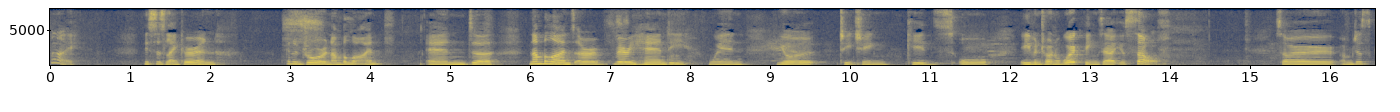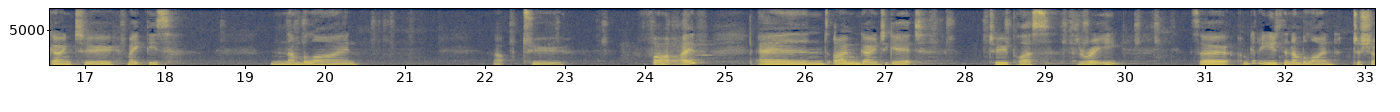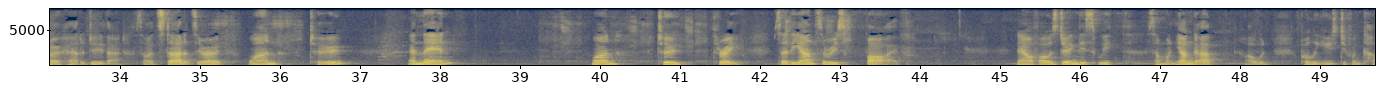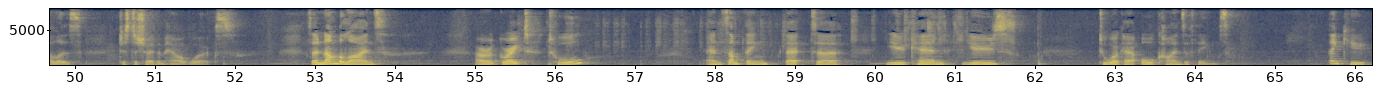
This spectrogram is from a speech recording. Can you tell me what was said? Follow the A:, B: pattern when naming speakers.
A: Hi, this is Lenka and I'm going to draw a number line. And uh, number lines are very handy when you're teaching kids or even trying to work things out yourself. So I'm just going to make this number line up to 5 and I'm going to get 2 plus 3. So I'm going to use the number line to show how to do that. So I'd start at 0, 1, 2, and then 1, 2, 3. So the answer is 5. Now if I was doing this with someone younger, I would probably use different colours just to show them how it works. So number lines are a great tool and something that uh, you can use to work out all kinds of things. Thank you.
